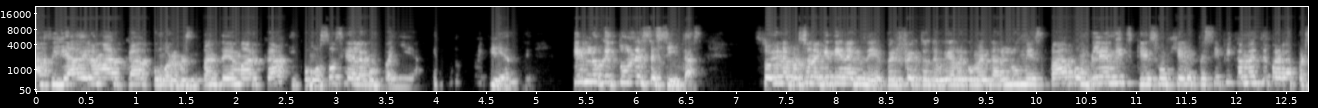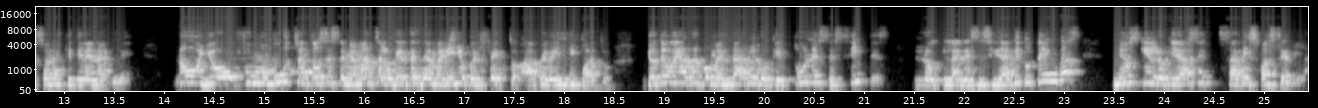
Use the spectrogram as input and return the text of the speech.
afiliada de la marca, como representante de marca y como socia de la compañía? Escucho a mi cliente. ¿Qué es lo que tú necesitas? Soy una persona que tiene acné. Perfecto, te voy a recomendar Lumi Spa con Blemich, que es un gel específicamente para las personas que tienen acné. No, yo fumo mucho, entonces se me manchan los dientes de amarillo. Perfecto, AP24. Yo te voy a recomendar lo que tú necesites, la necesidad que tú tengas. Newskin lo que hace es satisfacerla.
